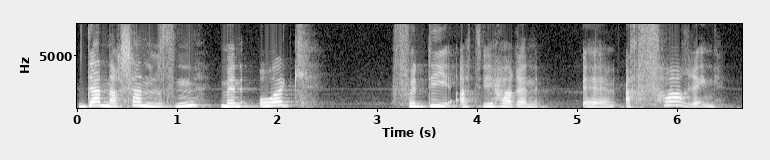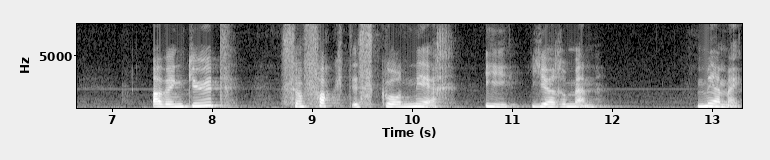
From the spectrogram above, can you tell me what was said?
den erkjennelsen, men òg fordi at vi har en eh, erfaring av en Gud som faktisk går ned i gjørmen med meg.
